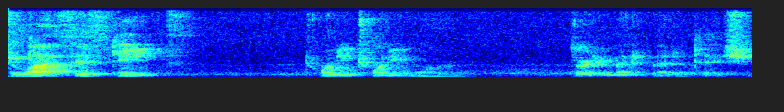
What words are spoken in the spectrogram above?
July fifteenth, 2021, 30 minute meditation.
